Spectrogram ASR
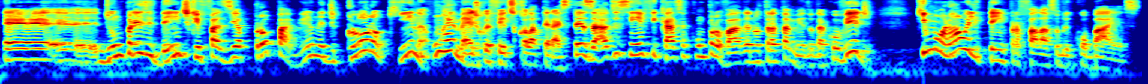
é, de um presidente que fazia propaganda de cloroquina, um remédio com efeitos colaterais pesados e sem eficácia comprovada no tratamento da Covid? Que moral ele tem para falar sobre cobaias?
